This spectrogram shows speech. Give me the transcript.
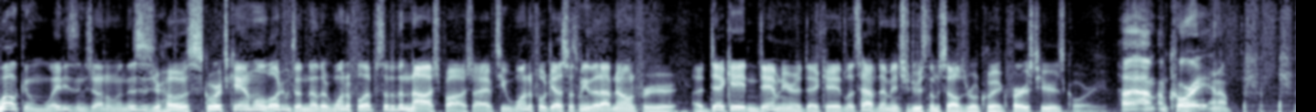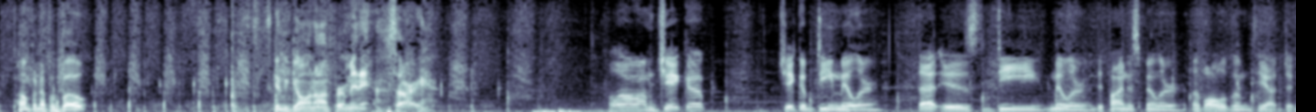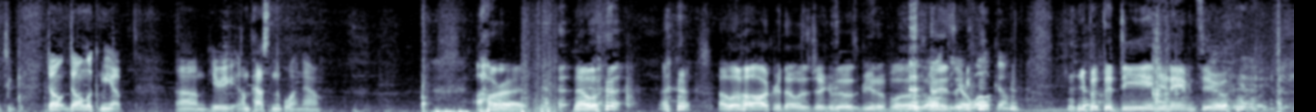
Welcome, ladies and gentlemen. This is your host, Scorch Camel. Welcome to another wonderful episode of the Gnoshposh. I have two wonderful guests with me that I've known for a decade and damn near a decade. Let's have them introduce themselves real quick. First, here's Corey. Hi, I'm, I'm Corey, and I'm pumping up a boat. It's gonna be going on for a minute. Sorry. Hello, I'm Jacob. Jacob D. Miller. That is D. Miller, the finest Miller of all of them. Yeah, d- d- don't don't look me up. Um, here, you, I'm passing the blunt now. All right. Now, I love how awkward that was, Jacob. That was beautiful. That was Well, amazing. you're welcome. You put the D in your name too.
